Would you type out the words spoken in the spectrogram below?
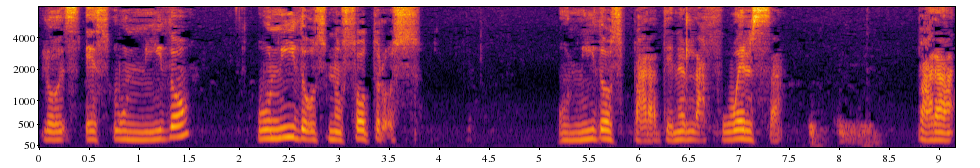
Los, es unido, unidos nosotros, unidos para tener la fuerza, para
